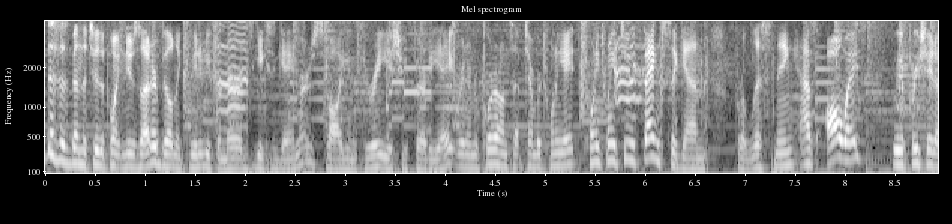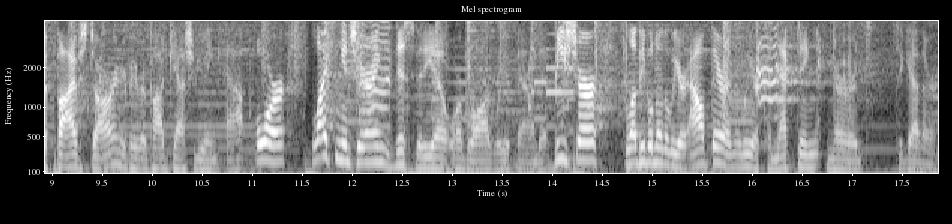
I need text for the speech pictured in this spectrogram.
This has been the To The Point newsletter, Building Community for Nerds, Geeks, and Gamers, Volume 3, Issue 38, written and recorded on September 28th, 2022. Thanks again for listening. As always, we appreciate a five star in your favorite podcast viewing app or liking and sharing this video or blog where you found it. Be sure to let people know that we are out there and that we are connecting nerds together.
